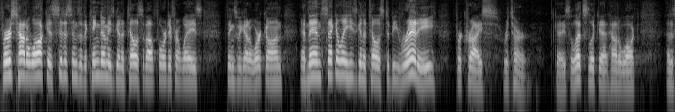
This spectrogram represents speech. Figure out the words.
First, how to walk as citizens of the kingdom. He's going to tell us about four different ways, things we got to work on. And then, secondly, he's going to tell us to be ready for Christ's return. Okay, so let's look at how to walk as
